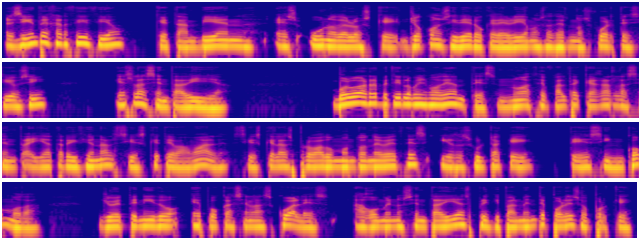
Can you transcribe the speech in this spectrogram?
El siguiente ejercicio, que también es uno de los que yo considero que deberíamos hacernos fuertes sí o sí, es la sentadilla. Vuelvo a repetir lo mismo de antes, no hace falta que hagas la sentadilla tradicional si es que te va mal, si es que la has probado un montón de veces y resulta que te es incómoda. Yo he tenido épocas en las cuales hago menos sentadillas principalmente por eso, porque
